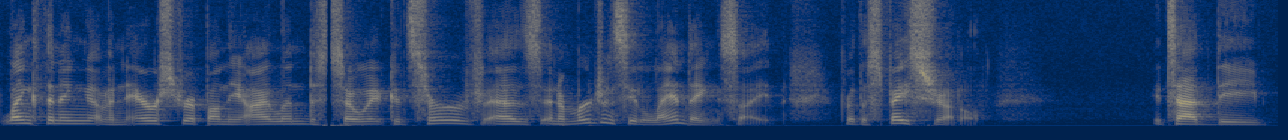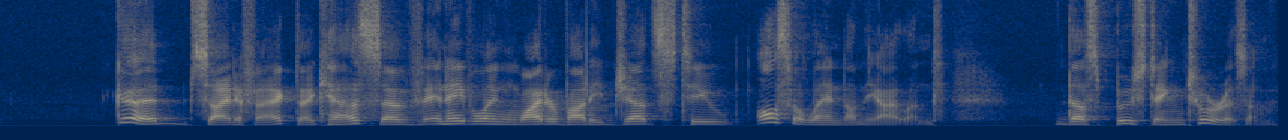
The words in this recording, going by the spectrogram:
lengthening of an airstrip on the island so it could serve as an emergency landing site for the space shuttle. It's had the good side effect, I guess, of enabling wider bodied jets to also land on the island, thus boosting tourism.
